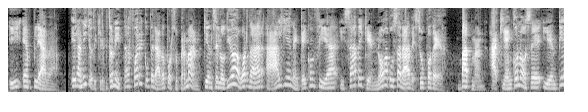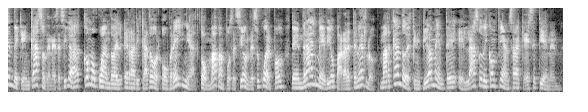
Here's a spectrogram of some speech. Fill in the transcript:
Y empleada. El anillo de Kryptonita fue recuperado por Superman, quien se lo dio a guardar a alguien en que confía y sabe que no abusará de su poder. Batman, a quien conoce y entiende que en caso de necesidad, como cuando el Erradicador o Brainiac tomaban posesión de su cuerpo, tendrá el medio para detenerlo, marcando definitivamente el lazo de confianza que se tienen.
